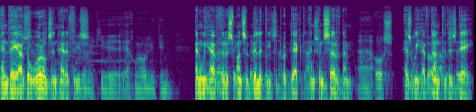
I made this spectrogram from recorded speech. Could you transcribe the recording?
And they are the world's inheritance. And we have the responsibility to protect and conserve them, as we have done to this day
